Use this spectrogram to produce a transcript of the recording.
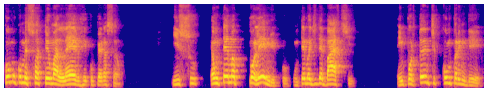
como começou a ter uma leve recuperação. Isso é um tema polêmico, um tema de debate. É importante compreender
